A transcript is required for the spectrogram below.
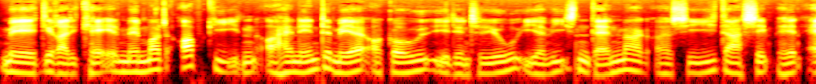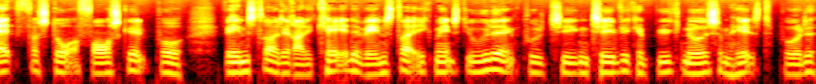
med de radikale, men måtte opgive den, og han endte med at gå ud i et interview i Avisen Danmark og sige, at der er simpelthen alt for stor forskel på Venstre og det radikale Venstre, ikke mindst i udlændingepolitikken, til vi kan bygge noget som helst på det.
